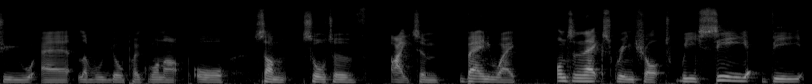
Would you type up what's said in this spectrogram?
to uh, level your Pokemon up or some sort of item. But anyway, on to the next screenshot. We see the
